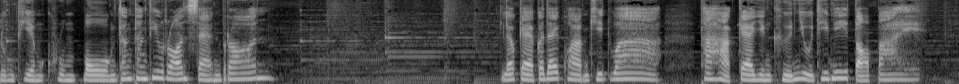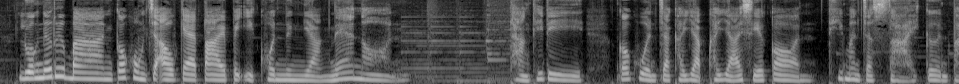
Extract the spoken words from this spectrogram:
ลุงเทียมคลุมโปงทั้งๆทที่ร้อนแสนร้อน แล้วแกก็ได้ความคิดว่า ถ้าหากแกยังขืนอยู่ที่นี่ต่อไป หลวงนฤบาลก็คงจะเอาแกตายไปอีกคนหนึ่งอย่างแน่นอน ทางที่ดีก็ควรจะขยับขยายเสียก่อนที่มันจะสายเกินไป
